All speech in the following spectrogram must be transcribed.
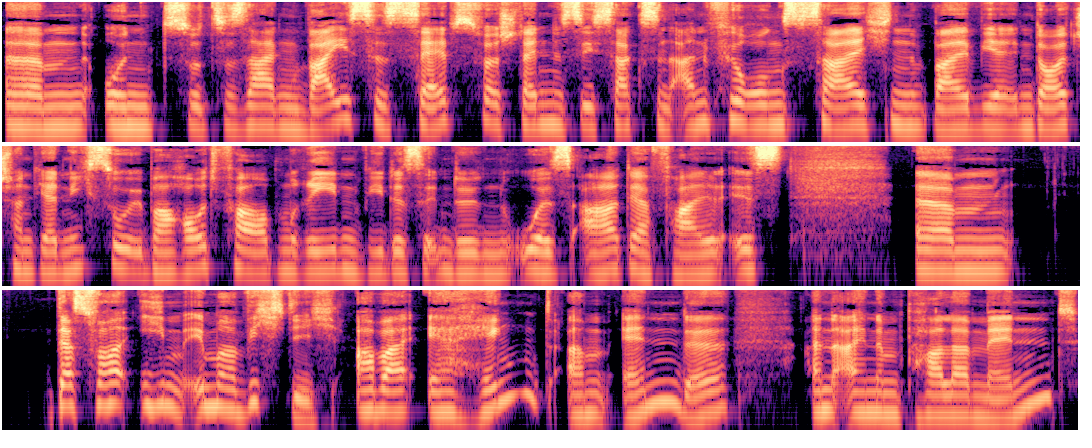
ähm, und sozusagen weißes Selbstverständnis, ich sage es in Anführungszeichen, weil wir in Deutschland ja nicht so über Hautfarben reden, wie das in den USA der Fall ist. Ähm, das war ihm immer wichtig, aber er hängt am Ende an einem Parlament,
